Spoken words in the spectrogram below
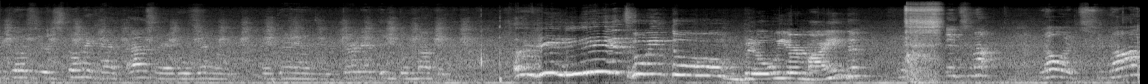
because your stomach has acid, and then and then turn it into nothing. Oh, really? It's going to blow your mind? It's, it's not. No, it's not.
